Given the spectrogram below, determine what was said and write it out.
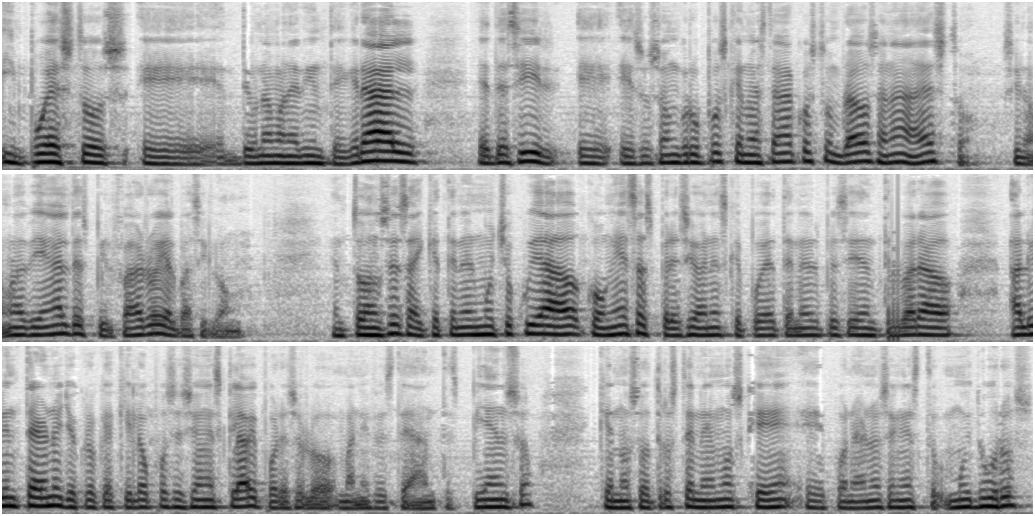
impuestos eh, de una manera integral. Es decir, eh, esos son grupos que no están acostumbrados a nada de esto, sino más bien al despilfarro y al vacilón. Entonces hay que tener mucho cuidado con esas presiones que puede tener el presidente Alvarado a lo interno. Yo creo que aquí la oposición es clave y por eso lo manifesté antes. Pienso que nosotros tenemos que eh, ponernos en esto muy duros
